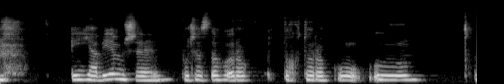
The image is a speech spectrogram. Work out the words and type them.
Ja viem, že počas toho roku, tohto roku uh,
